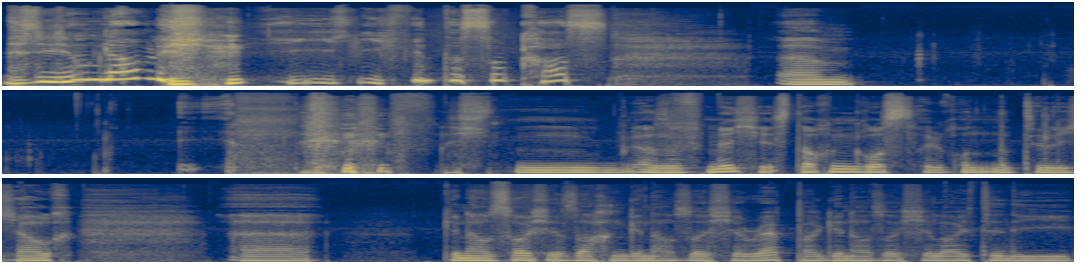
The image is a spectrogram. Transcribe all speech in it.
Das ist unglaublich. Ich, ich finde das so krass. Ähm, also für mich ist doch ein großer Grund natürlich auch äh, genau solche Sachen, genau solche Rapper, genau solche Leute, die,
